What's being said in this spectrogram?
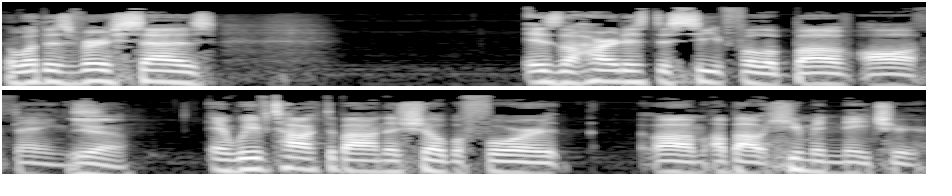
And what this verse says is the heart is deceitful above all things. Yeah. And we've talked about on this show before um, about human nature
